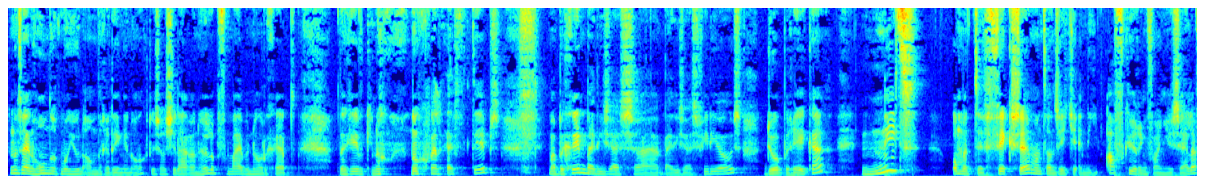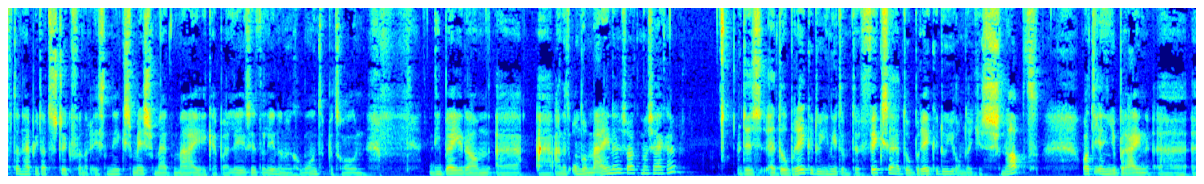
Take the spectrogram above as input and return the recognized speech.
En er zijn honderd miljoen andere dingen nog. Dus als je daar een hulp van mij bij nodig hebt, dan geef ik je nog, nog wel even tips. Maar begin bij die zes, uh, bij die zes video's. Doorbreken. Niet om het te fixen, want dan zit je in die afkeuring van jezelf. Dan heb je dat stuk van er is niks mis met mij. Ik heb alleen, zit alleen in een gewoontepatroon. Die ben je dan uh, uh, aan het ondermijnen, zou ik maar zeggen. Dus het doorbreken doe je niet om te fixen. Het doorbreken doe je omdat je snapt wat in je brein uh, uh,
